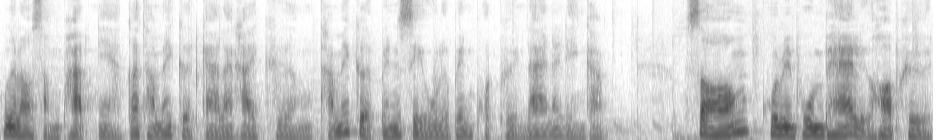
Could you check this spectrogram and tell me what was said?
เมื่อเราสัมผัสเนี่ยก็ทำให้เกิดการระคายเคืองทำให้เกิดเป็นสิวหรือเป็นผดผื่นได้นั่นเองครับ 2. คุณเป็นภูมิแพ้หรือหอบหืด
